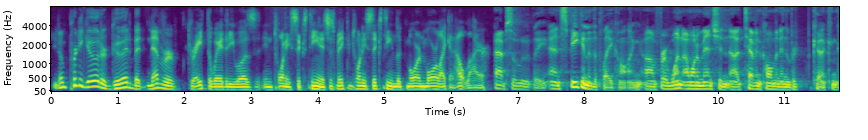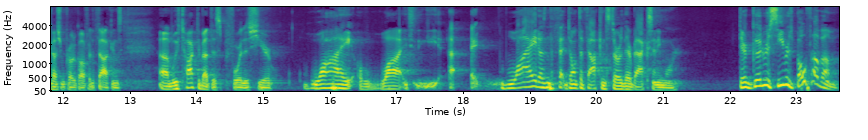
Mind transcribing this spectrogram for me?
you know pretty good or good, but never great the way that he was in 2016. It's just making 2016 look more and more like an outlier. Absolutely. And speaking of the play calling, um, for one, I want to mention uh, Tevin Coleman in the concussion protocol for the Falcons. Um, we've talked about this before this year. Why, oh, why, why doesn't the don't the Falcons throw their backs anymore? They're good receivers, both of them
